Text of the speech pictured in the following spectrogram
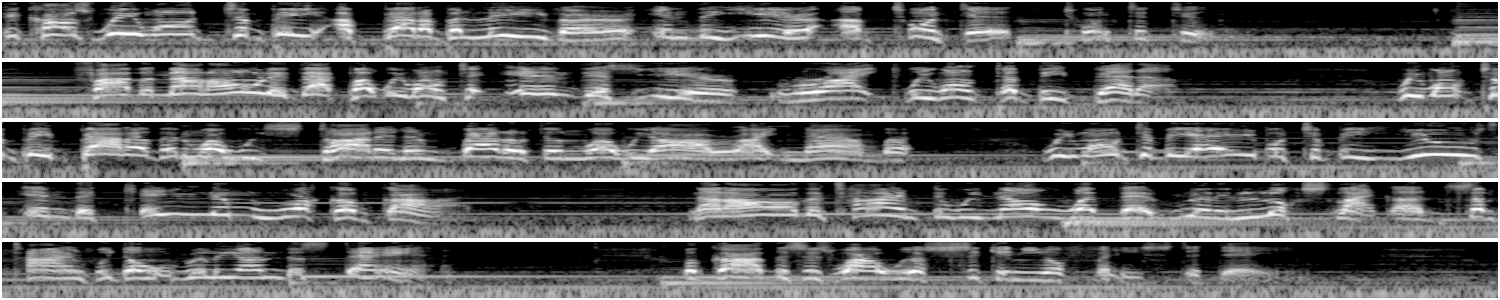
because we want to be a better believer in the year of 2022. Father, not only that, but we want to end this year right. We want to be better. We want to be better than what we started and better than what we are right now. But we want to be able to be used in the kingdom work of God. Not all the time do we know what that really looks like. Uh, sometimes we don't really understand. But God, this is why we're seeking your face today.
